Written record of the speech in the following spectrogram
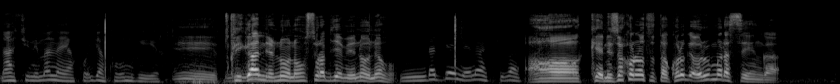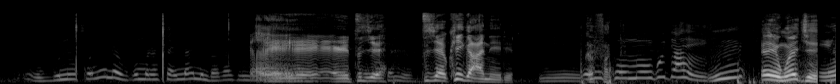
nta kintu imana yakongera kumbwira. Eh, twiganire noneho se urabyemeye noneho ndabyemeye nta kibazo. Okay nizo ko noneho tutakoroga urimo urasenga. Ubwo ni uko nyine ubwo murasaba imana imbabazi Eh, tugiye tugiye kwiganirira. Uri Gafata. ku mungu ujya he? Eh nkwege Eh,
